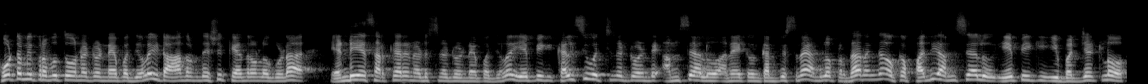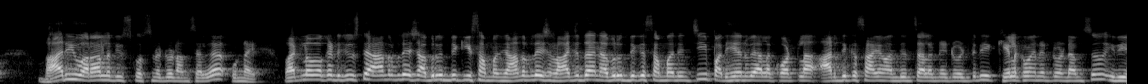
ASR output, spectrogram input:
కూటమి ప్రభుత్వం ఉన్నటువంటి నేపథ్యంలో ఇటు ఆంధ్రప్రదేశ్ కేంద్రంలో కూడా ఎన్డీఏ సర్కారే నడుస్తున్నటువంటి నేపథ్యంలో ఏపీకి కలిసి వచ్చినటువంటి అంశాలు అనేకం కనిపిస్తున్నాయి. అందులో ప్రధానంగా ఒక పది అంశాలు ఏపీకి ఈ బడ్జెట్లో భారీ వరాలను తీసుకొస్తున్నటువంటి అంశాలుగా ఉన్నాయి. వాటిలో ఒకటి చూస్తే ఆంధ్రప్రదేశ్ అభివృద్ధికి సంబంధించి ఆంధ్రప్రదేశ్ రాజధాని అభివృద్ధికి సంబంధించి పదిహేను వేల కోట్ల ఆర్థిక సాయం అందించాలనేటువంటిది కీలకమైనటువంటి అంశం. ఇది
